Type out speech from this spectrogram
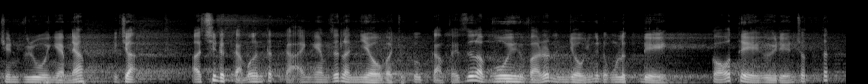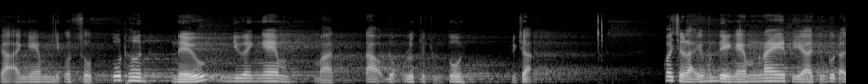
trên video anh em nhé. Được chưa à, xin được cảm ơn tất cả anh em rất là nhiều và chúng tôi cảm thấy rất là vui và rất là nhiều những cái động lực để có thể gửi đến cho tất cả anh em những con số tốt hơn nếu như anh em mà tạo động lực cho chúng tôi. Được chưa Quay trở lại cái vấn đề ngày hôm nay thì à, chúng tôi đã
